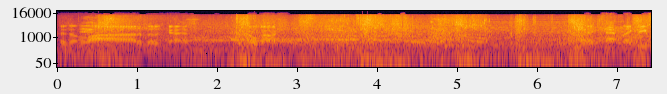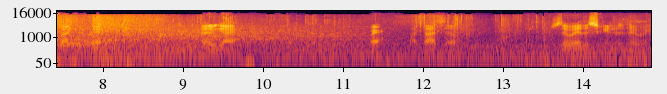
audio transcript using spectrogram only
There's a lot of those guys. Oh, gosh. That cat-like reflexes, bitch. Another guy. Where? I thought so. Just the way the screen was moving.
